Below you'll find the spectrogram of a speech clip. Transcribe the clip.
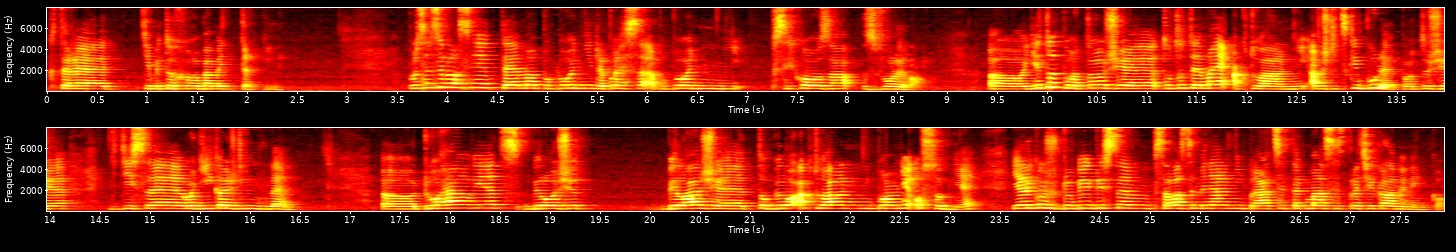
které těmito chorobami trpí. Proč jsem si vlastně téma poporodní deprese a poporodní psychóza zvolila. Eh, je to proto, že toto téma je aktuální a vždycky bude, protože děti se rodí každým dnem. Eh, druhá věc bylo, že byla, že to bylo aktuální pro mě osobně, jelikož v době, kdy jsem psala seminární práci, tak má sestra čekala miminko.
